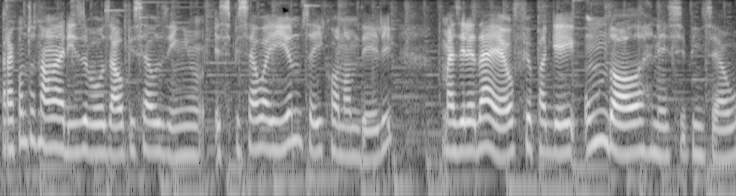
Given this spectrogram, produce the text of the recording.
Para contornar o nariz, eu vou usar o pincelzinho. Esse pincel aí, eu não sei qual é o nome dele, mas ele é da Elf. Eu paguei um dólar nesse pincel.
